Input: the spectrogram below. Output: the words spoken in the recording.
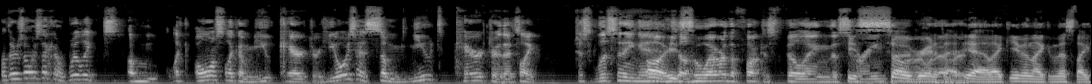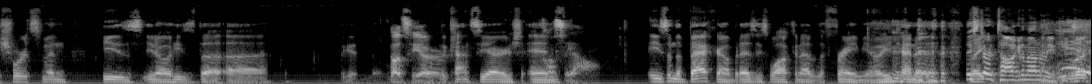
well, there's always like a really um, like almost like a mute character. He always has some mute character that's like just listening in Oh, to whoever the fuck is filling the screen. He's so time or great at that. Yeah, like even like in this, like Schwartzman, he's you know he's the uh, the, Concierge. the concierge, and Concierge. He's in the background, but as he's walking out of the frame, you know, he kind of They start talking about him. He Yeah, looks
